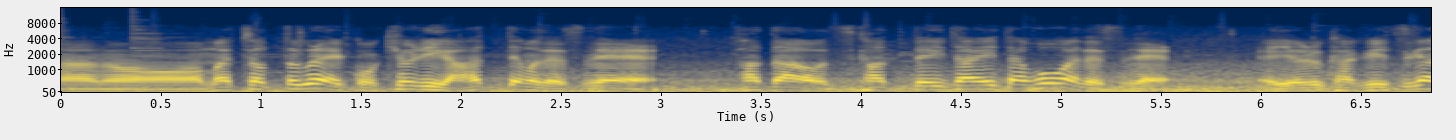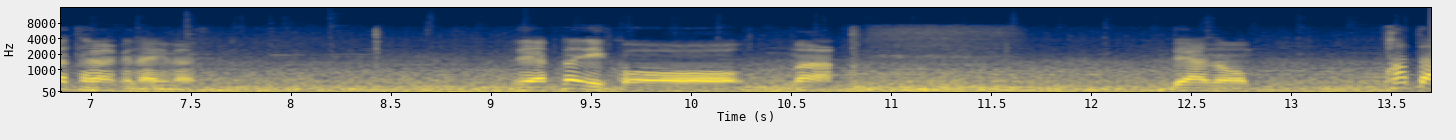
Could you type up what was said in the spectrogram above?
あのー、まあ、ちょっとぐらいこう距離があってもですねパターを使っていただいた方がですね寄る確率が高くなります。でやっぱりこうまあであのパタ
